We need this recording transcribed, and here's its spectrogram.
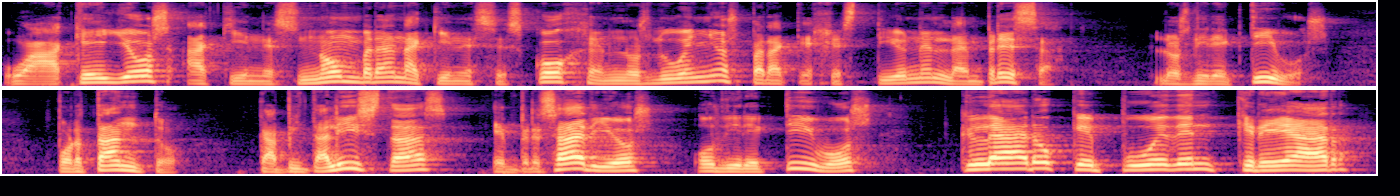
O a aquellos a quienes nombran, a quienes escogen los dueños para que gestionen la empresa, los directivos. Por tanto, capitalistas, empresarios o directivos, claro que pueden crear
